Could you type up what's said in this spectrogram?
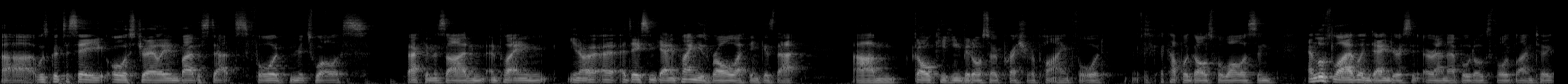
uh, it was good to see All Australian by the stats forward Mitch Wallis back in the side and, and playing, you know, a, a decent game, playing his role, I think, is that um, goal kicking, but also pressure applying forward. A couple of goals for Wallis and, and looked lively and dangerous around that Bulldogs forward line too.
